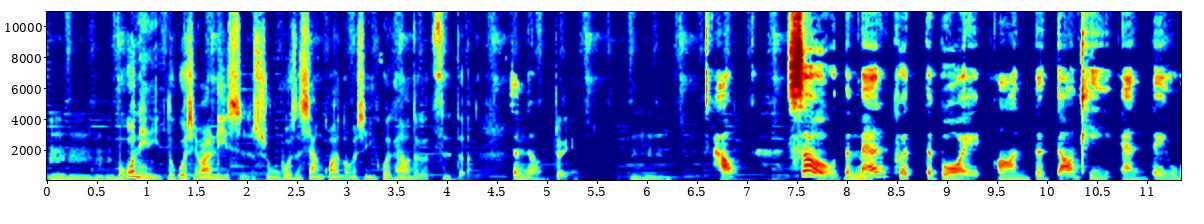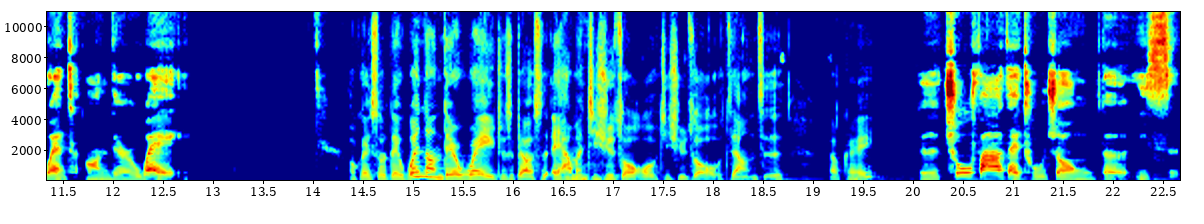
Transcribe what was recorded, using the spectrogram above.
嗯哼哼，不过你如果喜欢历史书或是相关的东西，会看到这个字的。真的。对，嗯哼。好 ，So the man put the boy on the donkey and they went on their way. OK, so they went on their way，就是表示哎，他们继续走哦，继续走这样子。OK，就是出发在途中的意思。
